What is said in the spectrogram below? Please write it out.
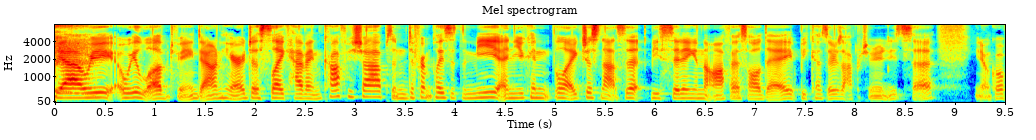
yeah, we we loved being down here, just like having coffee shops and different places to meet, and you can like just not sit, be sitting in the office all day because there's opportunities to, you know, go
